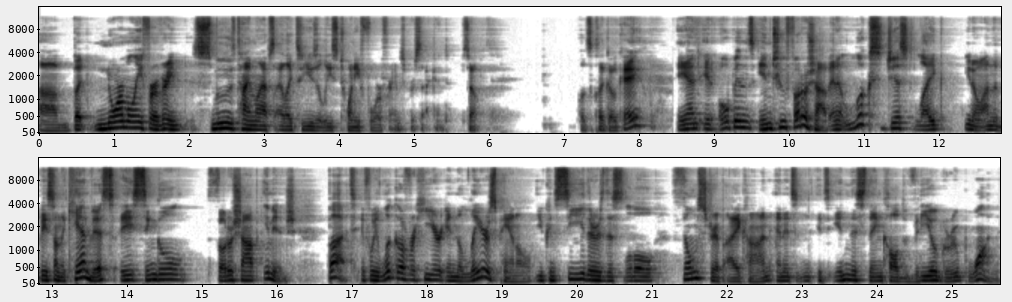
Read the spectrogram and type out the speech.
um, but normally for a very smooth time lapse, I like to use at least 24 frames per second. So let's click OK. And it opens into Photoshop and it looks just like, you know, on the based on the canvas, a single Photoshop image. But if we look over here in the layers panel, you can see there's this little film strip icon and it's it's in this thing called video group 1.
